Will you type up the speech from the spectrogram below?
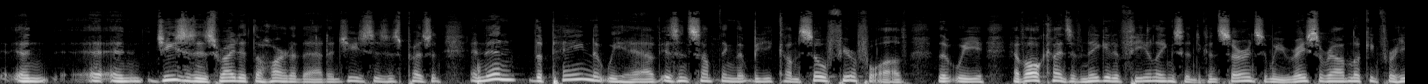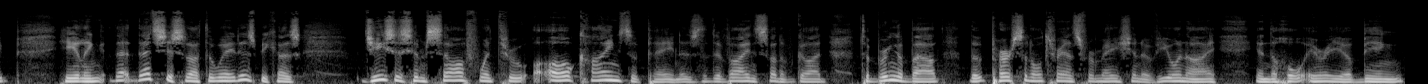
and and Jesus is right at the heart of that, and Jesus is present. And then the pain that we have isn't something that we become so fearful of that we have all kinds of negative feelings and concerns, and we race around looking for he- healing. That that's just not the way it is because. Jesus himself went through all kinds of pain as the divine Son of God to bring about the personal transformation of you and I in the whole area of being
